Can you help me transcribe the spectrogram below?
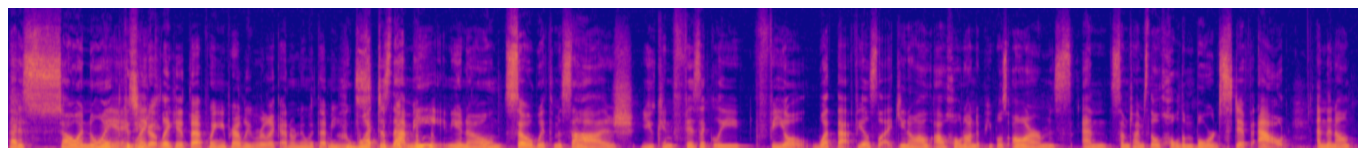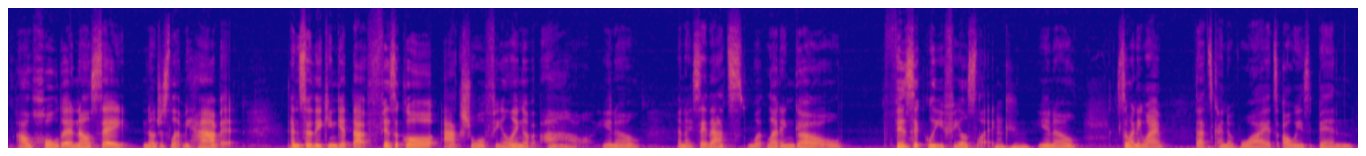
that is so annoying Because you don't like at that point, you probably were like, I don't know what that means. what does that mean you know? So with massage you can physically feel what that feels like. You know I'll, I'll hold on to people's arms and sometimes they'll hold them board stiff out and then i'll i'll hold it and i'll say no just let me have it. And so they can get that physical actual feeling of oh you know? And i say that's what letting go physically feels like you know? So anyway that's kind of why it's always been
